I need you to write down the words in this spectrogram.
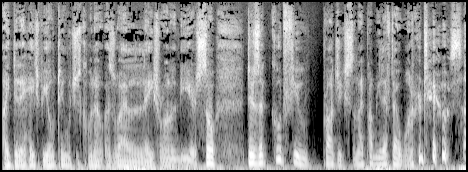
I did a HBO thing which is coming out as well later on in the year. So there's a good few projects, and I probably left out one or two. So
